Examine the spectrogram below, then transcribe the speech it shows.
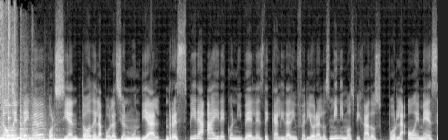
El 99% de la población mundial respira aire con niveles de calidad inferior a los mínimos fijados por la OMS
